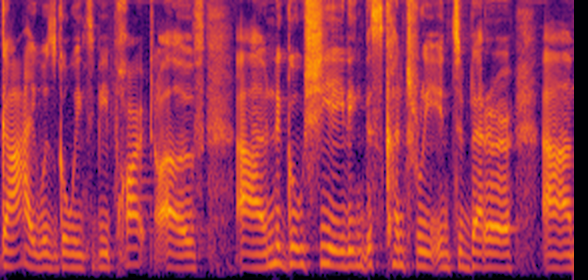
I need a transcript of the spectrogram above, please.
guy was going to be part of uh, negotiating this country into better um,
